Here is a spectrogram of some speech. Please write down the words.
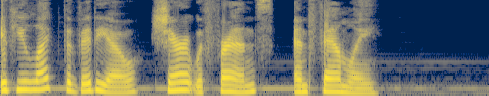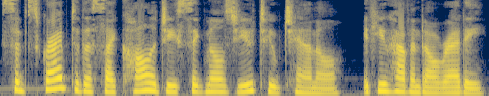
If you liked the video, share it with friends and family. Subscribe to the Psychology Signals YouTube channel if you haven't already.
